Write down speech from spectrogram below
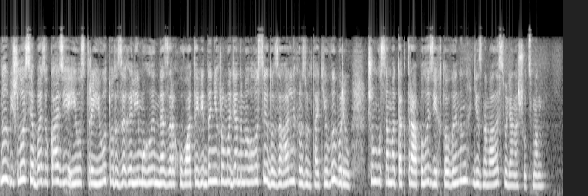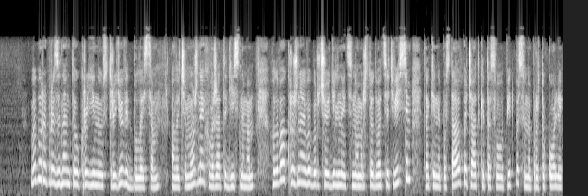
Не обійшлося без оказії і у стрию. Тут взагалі могли не зарахувати віддані громадянами голоси до загальних результатів виборів. Чому саме так трапилось і хто винен, дізнавалась Уляна Шуцман. Вибори президента України у строю відбулися, але чи можна їх вважати дійсними? Голова окружної виборчої дільниці номер 128 так і не поставив печатки та свого підпису на протоколі,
